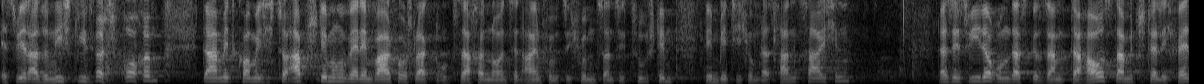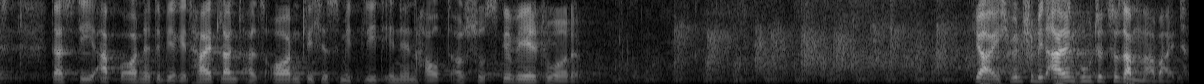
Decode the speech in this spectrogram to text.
Es wird also nicht widersprochen. Damit komme ich zur Abstimmung. Wer dem Wahlvorschlag Drucksache 19-5125 zustimmt, den bitte ich um das Handzeichen. Das ist wiederum das gesamte Haus. Damit stelle ich fest, dass die Abg. Birgit Heitland als ordentliches Mitglied in den Hauptausschuss gewählt wurde. Ja, ich wünsche mit allen gute Zusammenarbeit.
